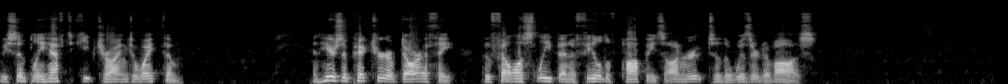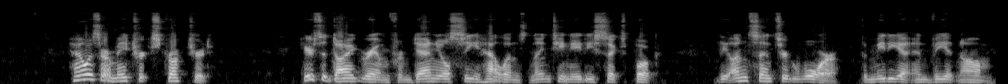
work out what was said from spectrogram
We simply have to keep trying to wake them. And here's a picture of Dorothy, who fell asleep in a field of poppies en route to the Wizard of Oz. How is our matrix structured? Here's a diagram from Daniel C. Hallin's 1986 book, The Uncensored War, The Media and Vietnam.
